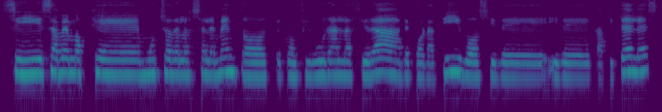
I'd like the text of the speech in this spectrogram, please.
Sí sabemos que muchos de los elementos que configuran la ciudad, decorativos y de, de capiteles,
